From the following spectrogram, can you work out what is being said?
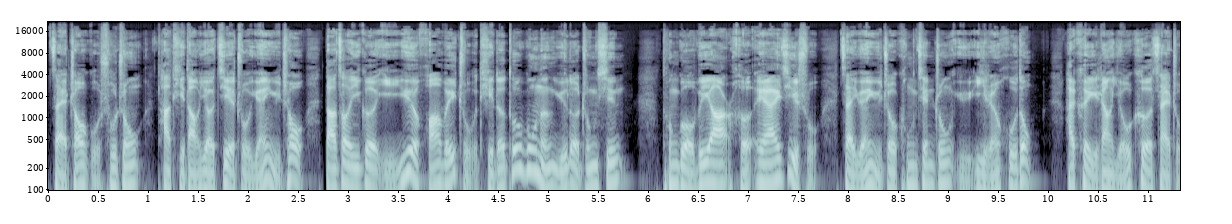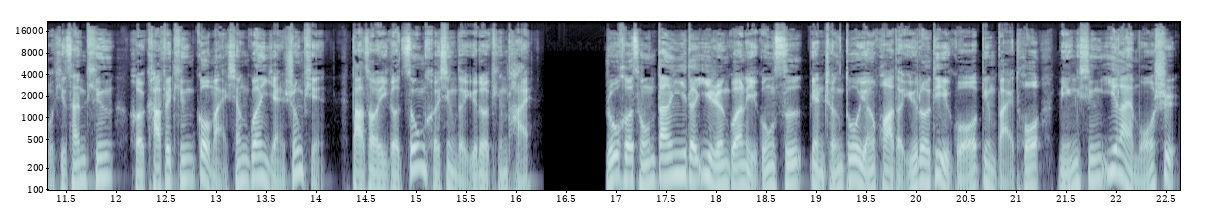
在招股书中，他提到要借助元宇宙打造一个以乐华为主题的多功能娱乐中心，通过 VR 和 AI 技术，在元宇宙空间中与艺人互动，还可以让游客在主题餐厅和咖啡厅购买相关衍生品，打造一个综合性的娱乐平台。如何从单一的艺人管理公司变成多元化的娱乐帝国，并摆脱明星依赖模式，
